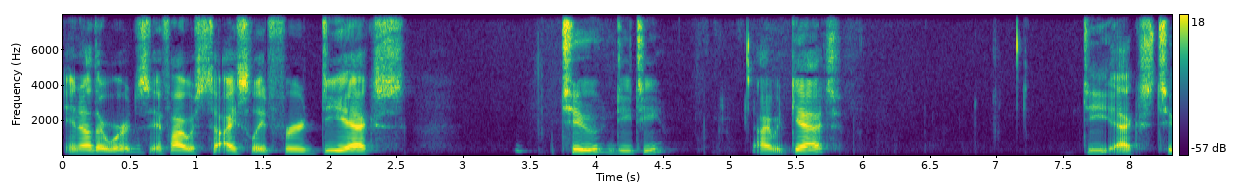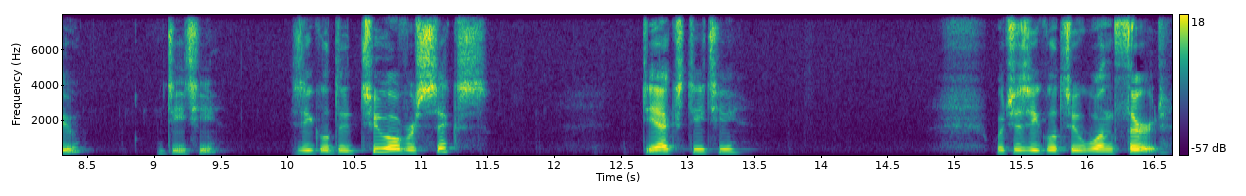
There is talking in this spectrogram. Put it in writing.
in other words, if I was to isolate for dx 2 dt, I would get dx2 dt is equal to 2 over 6 dx dt, which is equal to 1 third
